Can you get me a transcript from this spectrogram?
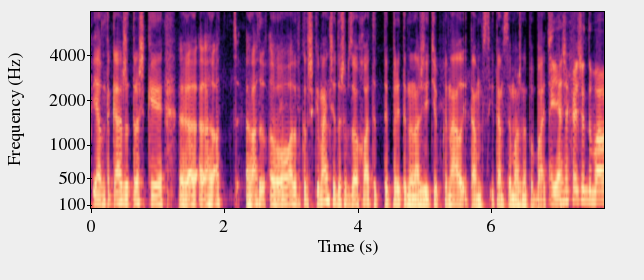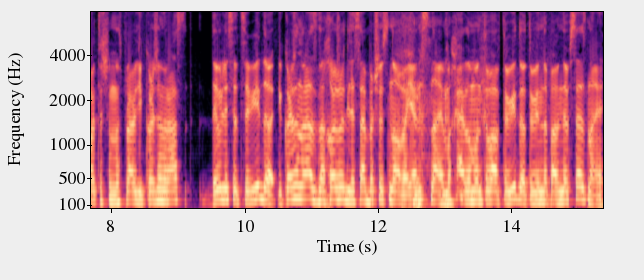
я вам так кажу трошки от, трошки менше, щоб заохотити прийти на наш YouTube канал, і там і там все можна побачити. Я ще хочу додати, що насправді кожен раз дивлюся це відео, і кожен раз знаходжу для себе щось нове. Я не знаю. Михайло монтував то відео, то він, напевне, все знає.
